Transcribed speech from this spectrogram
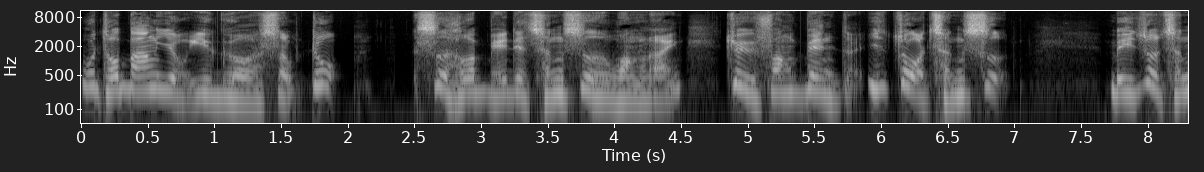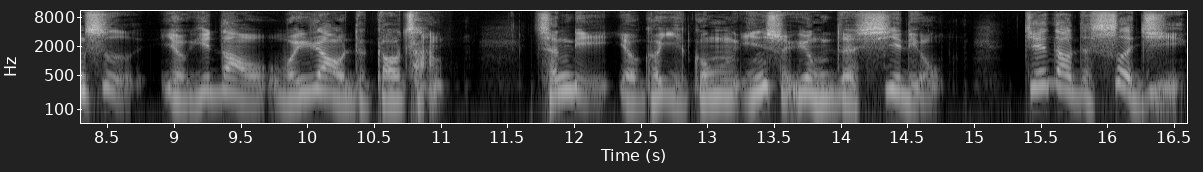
乌托邦有一个首都，是和别的城市往来最方便的一座城市。每座城市有一道围绕的高墙。城里有可以供饮水用的溪流，街道的设计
